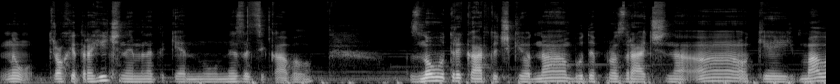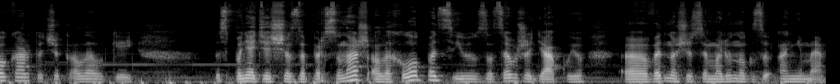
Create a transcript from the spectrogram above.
Ну, трохи трагічно, і мене таке ну, не зацікавило. Знову три карточки. Одна буде прозрачна. А, окей. Мало карточок, але окей. Без поняття, що за персонаж, але хлопець, і за це вже дякую. Е, видно, що це малюнок з аніме. Е,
